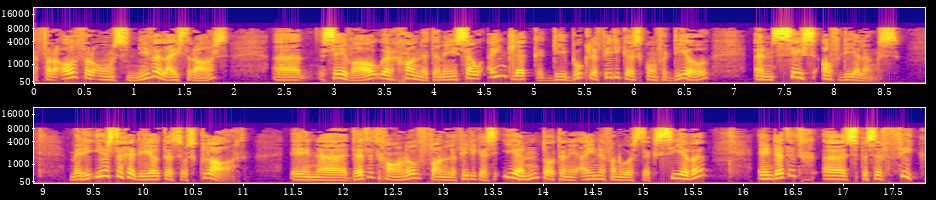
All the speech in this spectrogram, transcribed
veral vir ons nuwe luisteraars uh sê waaroor gaan dit? 'n Mens sou eintlik die boek Levitikus kon verdeel in 6 afdelings. Met die eerste gedeelte is ons klaar. En uh dit het gehandel van Levitikus 1 tot aan die einde van hoofstuk 7 en dit het uh spesifiek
